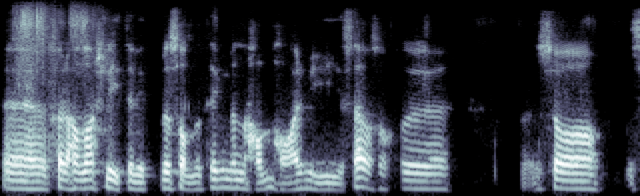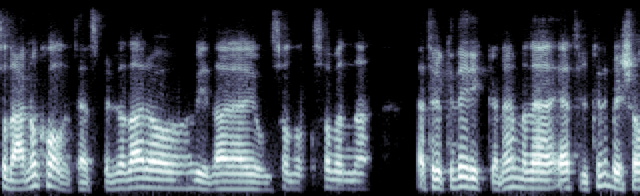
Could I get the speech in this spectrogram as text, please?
Uh, for han har slitt litt med sånne ting, men han har mye i seg. Altså. Uh, så, så, det er noen kvalitetsspillere der, og Vidar Jonsson også. Men jeg tror ikke de rykker ned. Men jeg, jeg tror ikke det blir så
